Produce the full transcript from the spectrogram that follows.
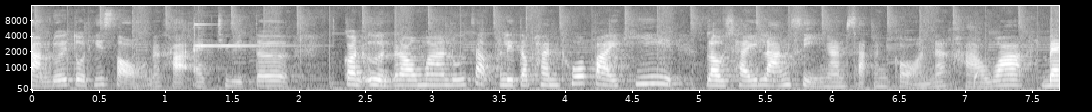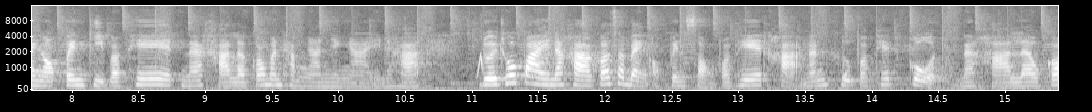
ตามด้วยตัวที่ 2 นะคะ activator ก่อนอื่นเรามารู้จักผลิตภัณฑ์ทั่วไปที่เราใช้ล้างสีงานสักกันก่อนนะคะ ว่าแบ่งออกเป็นกี่ประเภทนะคะ แล้วก็มันทำงานยังไงนะคะโดยทั่วไปนะคะก็จะแบ่งออกเป็น 2 ประเภทค่ะ นั่นคือประเภทกดนะคะ แล้วก็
